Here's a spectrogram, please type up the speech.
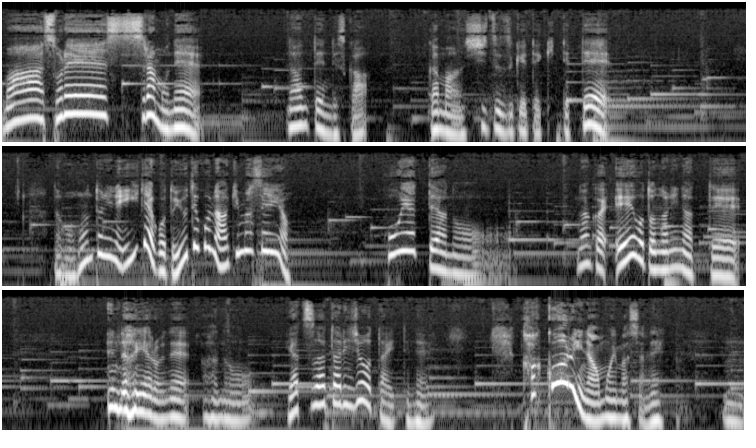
まあそれすらもね何て言うんですか？我慢し続けてきてて。だから本当にね言いたいこと言うてこな飽きませんよ。こうやってあのなんかええ大人になって なんやろねあの八つ当たり状態ってねかっこ悪いな思いましたね。うん。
